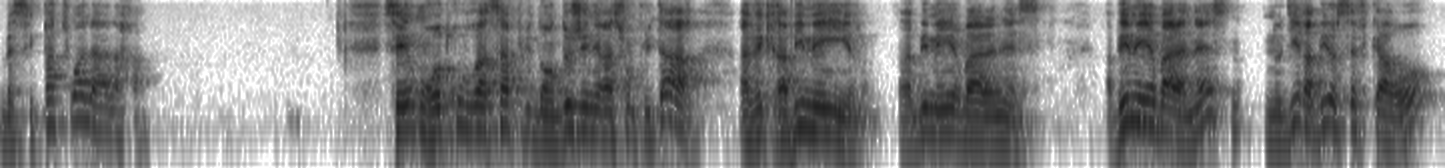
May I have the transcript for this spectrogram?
ben c'est pas toi la halakha. On retrouvera ça plus dans deux générations plus tard avec Rabbi Meir, Rabbi Meir Baalanes. Rabbi Meir Baalanes nous dit Rabbi Yosef Karo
